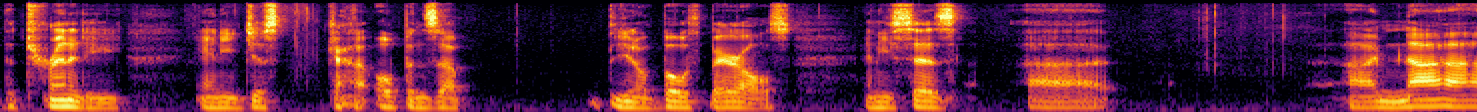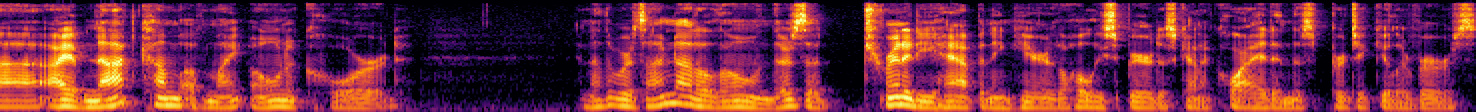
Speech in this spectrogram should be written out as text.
the Trinity, and he just kind of opens up, you know, both barrels, and he says, uh, "I'm not. I have not come of my own accord." In other words, I'm not alone. There's a Trinity happening here. The Holy Spirit is kind of quiet in this particular verse.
